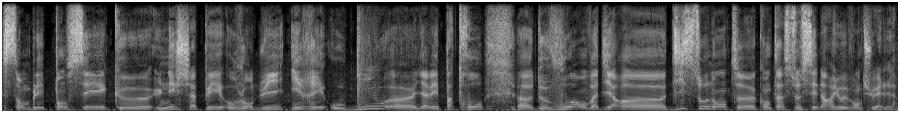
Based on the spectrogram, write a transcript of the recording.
semblaient penser qu'une échappée aujourd'hui irait au bout. Il n'y avait pas trop de voix, on va dire, dissonantes euh, quant à ce scénario éventuel.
